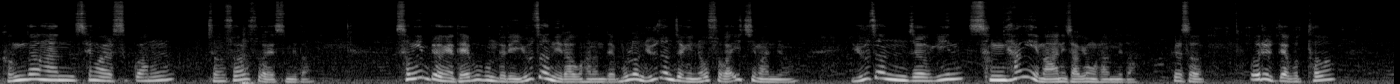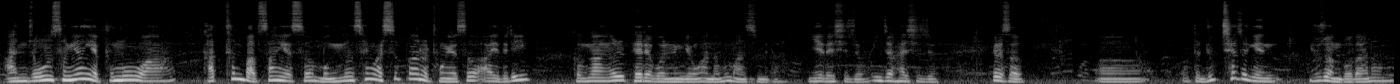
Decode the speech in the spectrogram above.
건강한 생활 습관을 전수할 수가 있습니다. 성인병의 대부분들이 유전이라고 하는데 물론 유전적인 요소가 있지만요. 유전적인 성향이 많이 작용을 합니다. 그래서 어릴 때부터 안 좋은 성향의 부모와 같은 밥상에서 먹는 생활 습관을 통해서 아이들이 건강을 배려버리는 경우가 너무 많습니다. 이해되시죠? 인정하시죠? 그래서 어, 어떤 육체적인 유전보다는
